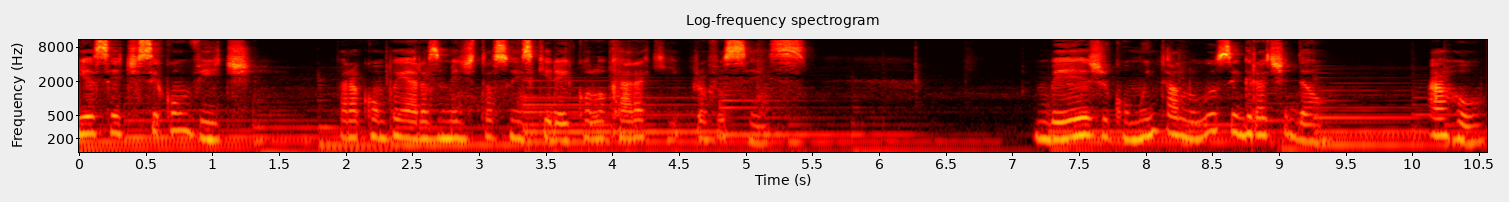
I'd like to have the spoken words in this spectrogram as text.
e aceite esse convite para acompanhar as meditações que irei colocar aqui para vocês. Um beijo com muita luz e gratidão. Arro.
